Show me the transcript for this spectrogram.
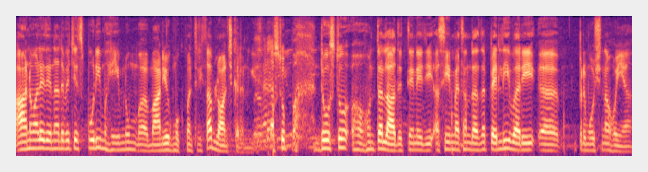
ਆਉਣ ਵਾਲੇ ਦਿਨਾਂ ਦੇ ਵਿੱਚ ਇਸ ਪੂਰੀ ਮੁਹਿੰਮ ਨੂੰ ਮਾਨਯੋਗ ਮੁੱਖ ਮੰਤਰੀ ਸਾਹਿਬ ਲਾਂਚ ਕਰਨਗੇ। ਦੋਸਤੋ ਦੋਸਤੋ ਹੁਣ ਤਾਂ ਲਾ ਦਿੱਤੇ ਨੇ ਜੀ। ਅਸੀਂ, ਮੈਂ ਤੁਹਾਨੂੰ ਦੱਸਦਾ, ਪਹਿਲੀ ਵਾਰੀ ਪ੍ਰਮੋਸ਼ਨਾਂ ਹੋਈਆਂ।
